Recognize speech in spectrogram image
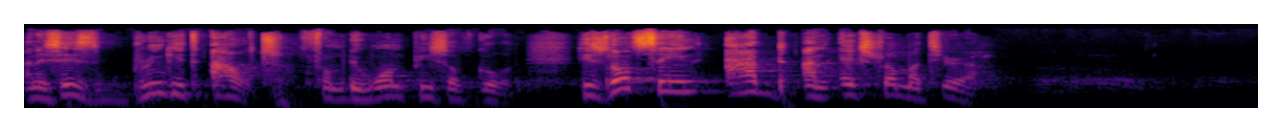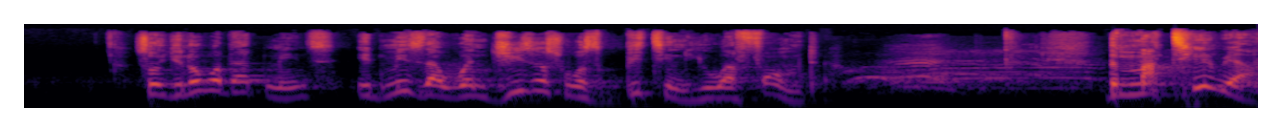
And he says, bring it out from the one piece of gold. He's not saying add an extra material. So, you know what that means? It means that when Jesus was beaten, you were formed. The material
